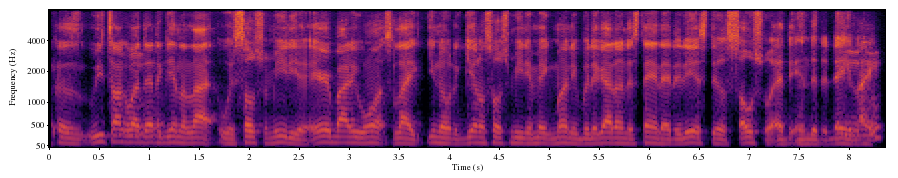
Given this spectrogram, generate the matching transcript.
because we talk about that again a lot with social media. Everybody wants like you know to get on social media and make money, but they got to understand that it is still social at the end of the day. Mhm. Like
